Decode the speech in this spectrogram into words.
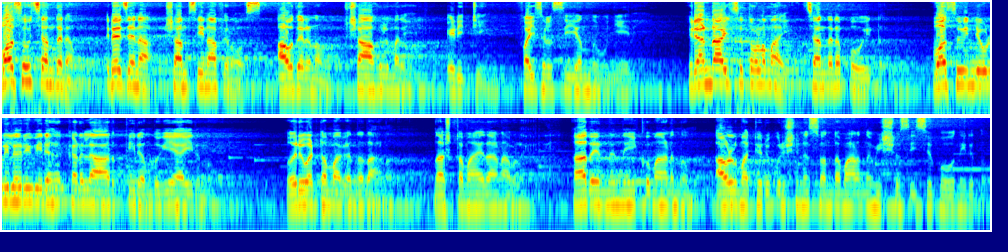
വസു ചന്ദനം രചന ഷംസീന ഫിറോസ് അവതരണം Shahul Malayil editing Faisal C N Oonjeri രണ്ടാഴ്ചത്തോളമായി ചന്ദന പോയിട്ട് വസുവിന്റെ ഉള്ളിൽ ഒരു വിരഹക്കടൽ ആർത്തിരമ്പുകയായിരുന്നു ഒരു വട്ടം അകന്നതാണ് നഷ്ടമായതാണ് അവളെ. അതെന്നേക്കുമാണെന്നും അവൾ മറ്റൊരു പുരുഷന് സ്വന്തമാണെന്നും വിശ്വസിച്ച് പോന്നിരുന്നു.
